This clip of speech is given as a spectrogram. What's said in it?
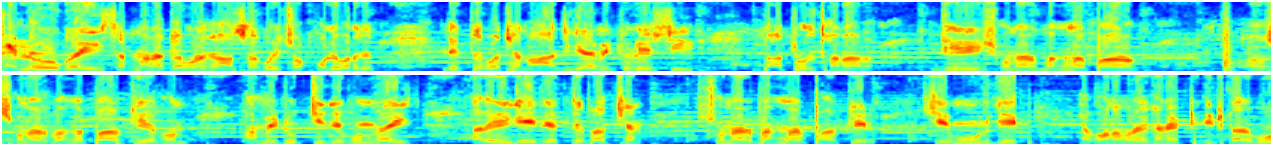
হ্যালো গাইস আপনারা কেমন আছেন? আশা করি সকলে ভালো দেখতে পাচ্ছেন, আজকে আমি চলে এসেছি চাচল থানার, যে সোনার বাংলা পার্ক। সোনার বাংলা পার্কে এখন আমি ঢুকছি। দেখুন গাইস আর এই যে দেখতে পাচ্ছেন, সোনার বাংলার পার্কের সেই মূল গেট। এখন আমরা এখানে টিকিট কাটবো।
